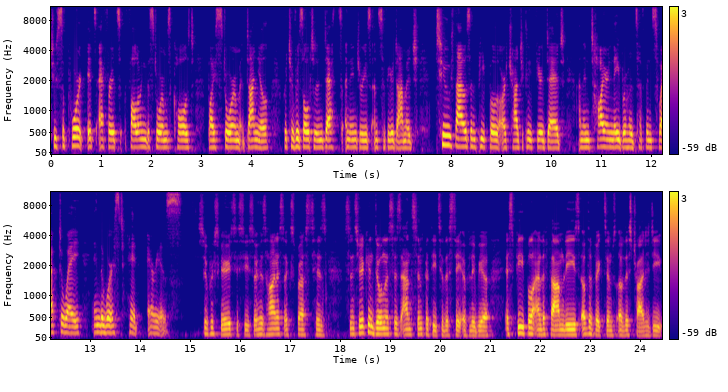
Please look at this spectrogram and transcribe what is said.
to support its efforts following the storms caused by Storm Daniel, which have resulted in deaths and injuries and severe damage. 2,000 people are tragically feared dead, and entire neighborhoods have been swept away in the worst hit areas. Super scary to see. So, His Highness expressed his sincere condolences and sympathy to the state of Libya, its people, and the families of the victims of this tragedy,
